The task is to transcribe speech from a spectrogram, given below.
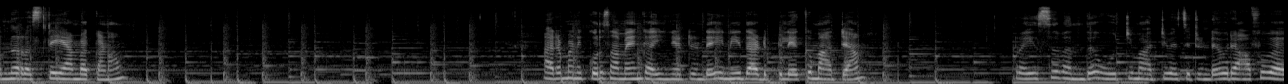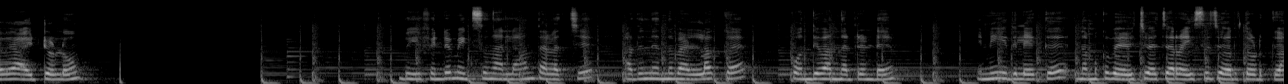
ഒന്ന് റെസ്റ്റ് ചെയ്യാൻ വെക്കണം. അരമണിക്കൂർ സമയം കഴിഞ്ഞിട്ടുണ്ട്. ഇനി ഇത് അടുപ്പിലേക്ക് മാറ്റാം. റൈസ് വെന്ത് ഊറ്റി മാറ്റി വെച്ചിട്ടുണ്ട്. ഒരു ഹാഫ് വേവ് ആയിട്ടുള്ളൂ. ബീഫിന്റെ മിക്സ് നല്ലോണം തിളച്ച് അതിൽ നിന്ന് വെള്ളമൊക്കെ പൊന്തി വന്നിട്ടുണ്ട്. ഇനി ഇതിലേക്ക് നമുക്ക് വേവിച്ച് വെച്ച റൈസ് ചേർത്ത് കൊടുക്കുക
